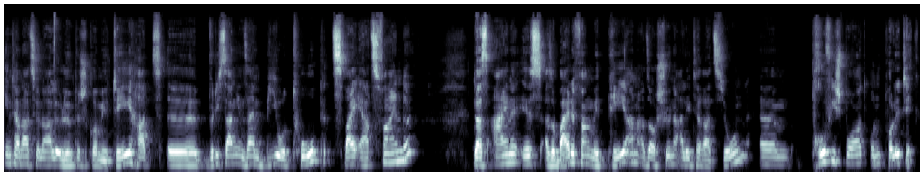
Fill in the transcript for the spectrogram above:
Internationale Olympische Komitee, hat, äh, würde ich sagen, in seinem Biotop zwei Erzfeinde. Das eine ist, also beide fangen mit P an, also auch schöne Alliteration, ähm, Profisport und Politik.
